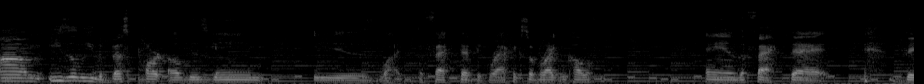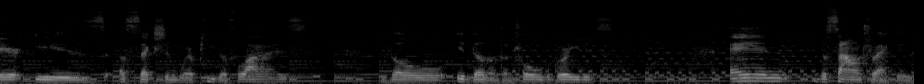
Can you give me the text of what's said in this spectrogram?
um, easily the best part of this game is like the fact that the graphics are bright and colorful, and the fact that there is a section where Peter flies, though it doesn't control the greatest, and the soundtrack is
